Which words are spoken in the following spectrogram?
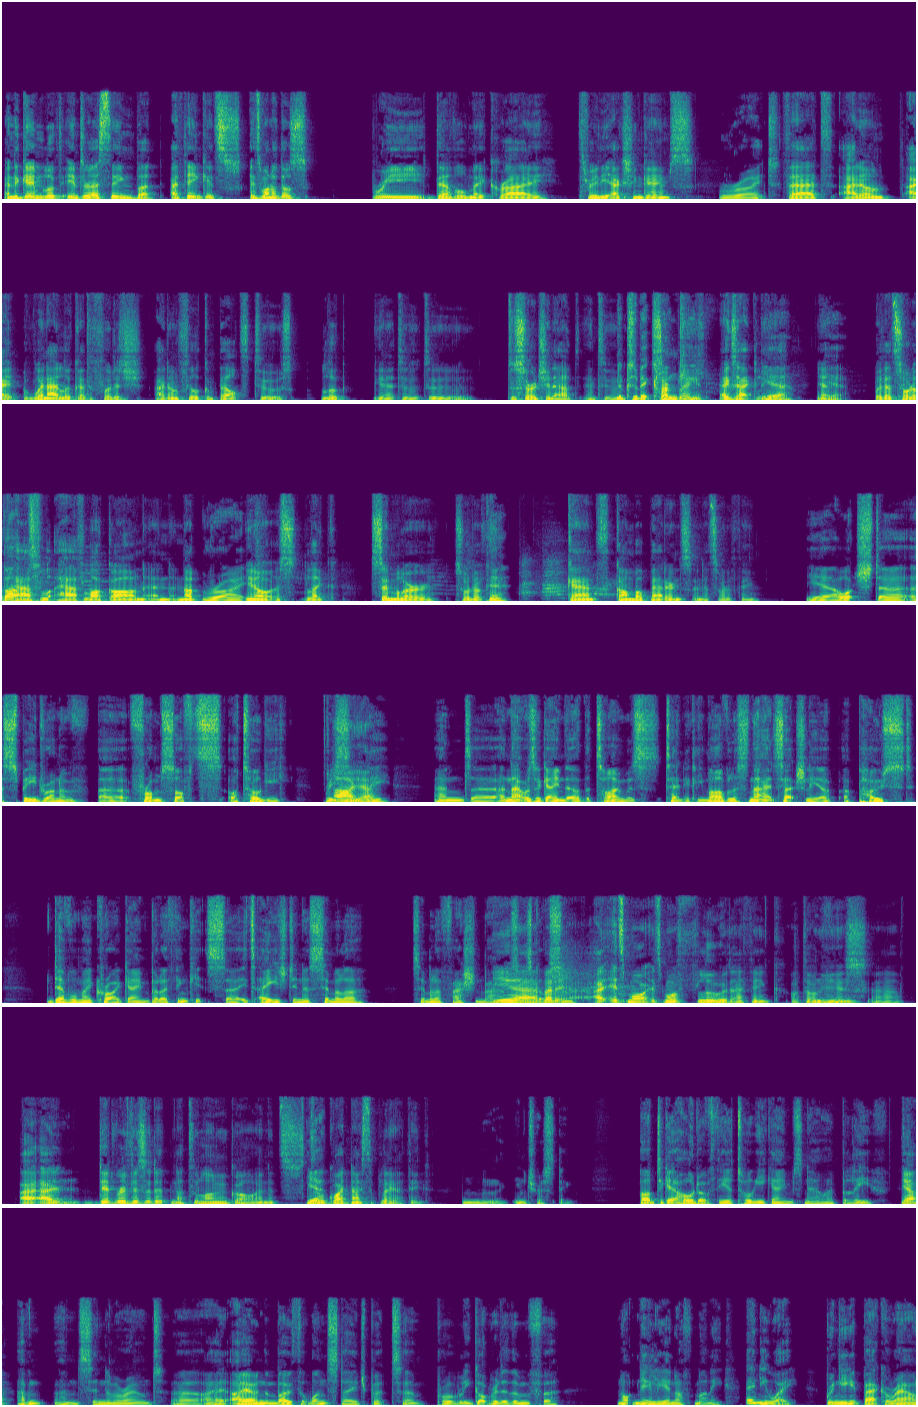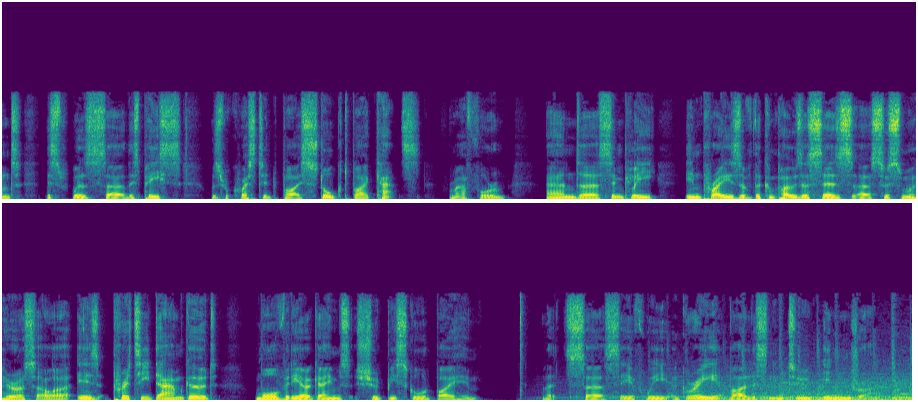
and the game looked interesting, but I think it's it's one of those pre Devil May Cry 3D action games right. that I don't. I when I look at the footage, I don't feel compelled to look. Yeah, to to to search it out and to Looks a bit clunky. it. Exactly. Yeah. Yeah. Yeah. With that sort of But- half half lock on and not Right. you know like similar sort of Yeah. canned combo patterns and that sort of thing. Yeah, I watched uh, a speed run of uh, FromSoft's Otogi Ah, recently, yeah. and uh, and that was a game that at the time was technically marvelous. And that's actually a, a post Devil May Cry game, but I think it's uh, it's aged in a similar similar fashion. Perhaps. Yeah, but some- it, it's more it's more fluid. I think Otogi Mhm. is. Uh, I, I Yeah. did revisit it not too long ago, and it's still Yeah. quite nice to play. I think. Hmm, interesting. Hard to get hold of the Otogi games now, I believe. Yeah. I haven't I haven't seen them around. Uh, I I own them both at one stage, but um, probably got rid of them for not nearly enough money. Anyway, bringing it back around, this was uh, this piece was requested by Stalked by Cats from our forum, and uh, simply in praise of the composer says uh, Susumu Hirasawa is pretty damn good. More video games should be scored by him. Let's uh, see if we agree by listening to Indra.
